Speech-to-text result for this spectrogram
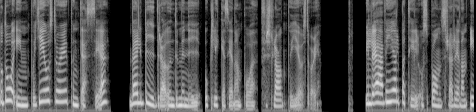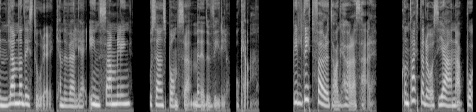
Gå då in på geostory.se, välj bidra under meny och klicka sedan på förslag på Geostory. Vill du även hjälpa till och sponsra redan inlämnade historier kan du välja insamling och sen sponsra med det du vill och kan. Vill ditt företag höras här? Kontakta då oss gärna på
